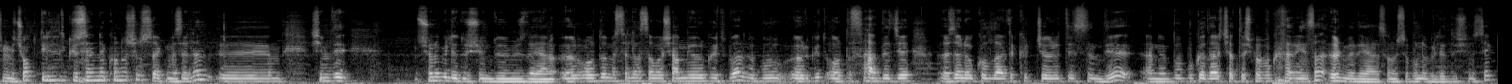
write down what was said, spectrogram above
şimdi çok delilik üzerine konuşursak mesela e, şimdi şunu bile düşündüğümüzde yani orada mesela savaşan bir örgüt var ve bu örgüt orada sadece özel okullarda Kürtçe öğretilsin diye hani bu bu kadar çatışma bu kadar insan ölmedi yani sonuçta bunu bile düşünsek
